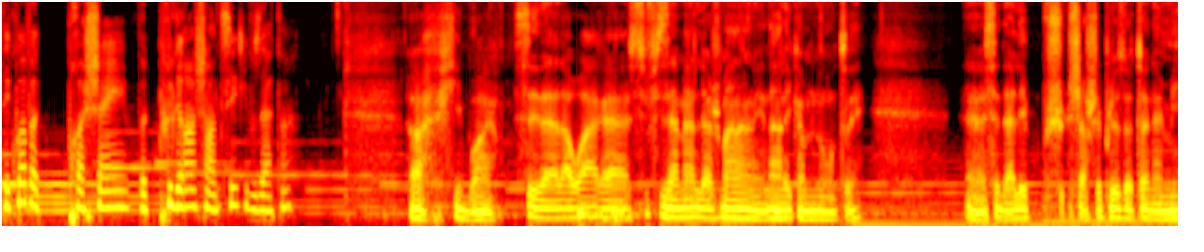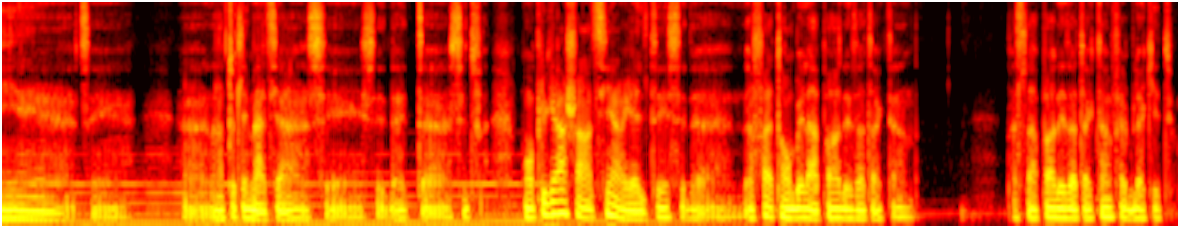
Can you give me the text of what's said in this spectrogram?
C'est quoi votre prochain, votre plus grand chantier qui vous attend? Ah. C'est d'a- d'avoir euh, suffisamment de logements dans les, dans les communautés. Euh, c'est d'aller ch- chercher plus d'autonomie euh, euh, dans toutes les matières. C'est, d'être. mon plus grand chantier, en réalité, c'est de, faire tomber la peur des Autochtones. Parce que la peur des Autochtones fait bloquer tout.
